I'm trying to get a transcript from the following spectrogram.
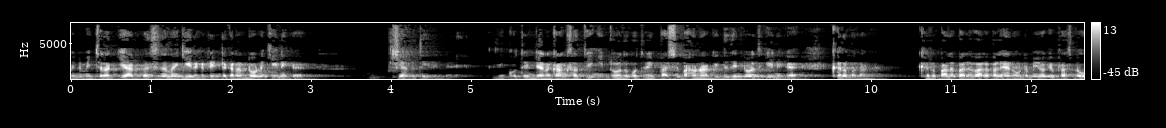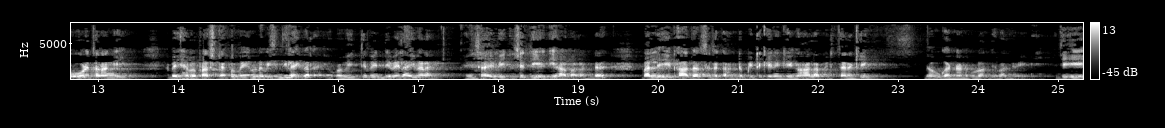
මෙන්න මෙච්චරක් ගියාට පස්සේ තමයි ගියර් එකට එන්ටර් කරන්න ඕනේ කියන එක කියන්න තේරෙන්නේ නැහැ. ඉතින් කොතෙන් යනකම් සතියින් ඉන්න ඕනද කොතනින් පස්සේ භාවනාවට ඉඩ දෙන්න ඕනද කියන එක කර බලන්න. කර බල බල බල බල යනකොට මේ වගේ ප්‍රශ්න ඕනේ තරම් එයි. හැබැයි හැම ප්‍රශ්නයක්ම මේ වෙනකොට විසඳිලා ඉවරයි. ඔක වෙච්ච වෙන්නේ වෙලා ඉවරයි. ඒ නිසා මේ වෙච්ච දේ දිහා බලන්න බල්ල ඒක ආදර්ශයට ගන්න පිට කෙනකින් අහලා පිට තැනකින් නෝ උගන්නන්න පුළුවන් දේවල් නෙවෙයි. ඉතින් ඒ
